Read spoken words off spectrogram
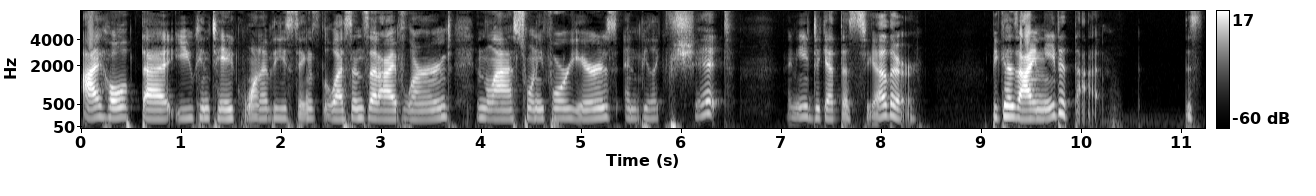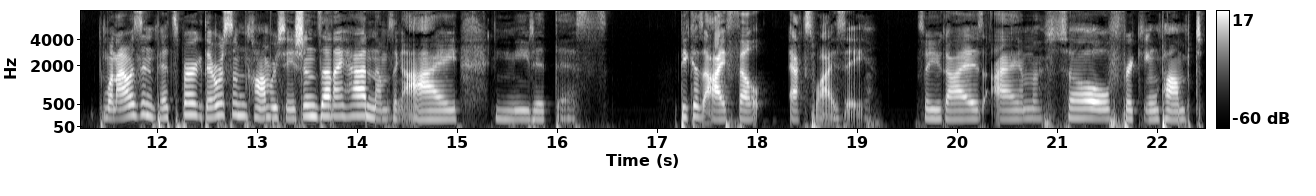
I hope that you can take one of these things, the lessons that I've learned in the last 24 years, and be like, shit, I need to get this together because I needed that. This when I was in Pittsburgh, there were some conversations that I had, and I was like, I needed this because I felt XYZ. So, you guys, I'm so freaking pumped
